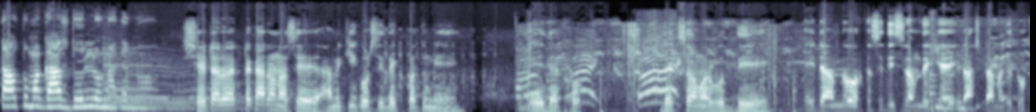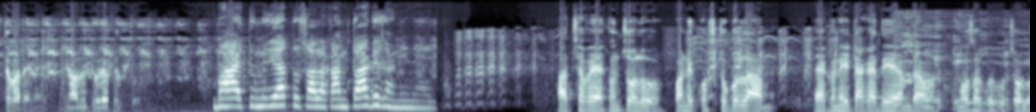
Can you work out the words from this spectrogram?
তাও তোমার গাছ ধরলো না কেন? সেটারও একটা কারণ আছে। আমি কি করছি দেখবা তুমি? এই দেখো। দেখছ আমার বুদ্ধি? এইটা আমি ওর কাছে দিয়েছিলাম দেখি এই গাছটা আমাকে ধরতে পারে না নাহলে ধরে ফেলতো। ভাই তুমি যে এত চালাক আমি তো আগে জানি নাই। আচ্ছা ভাই এখন চলো। অনেক কষ্ট করলাম। এখন এই টাকা দিয়ে আমরা মজা করব চলো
